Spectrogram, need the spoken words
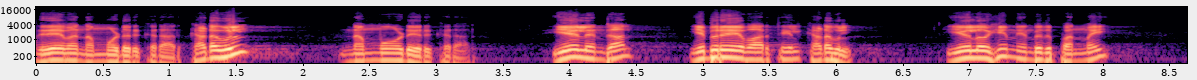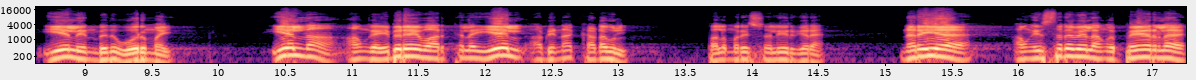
தேவன் நம்மோடு இருக்கிறார். கடவுள் நம்மோடு இருக்கிறார். ஏல் என்றால் எபிரேய வார்த்தையில் கடவுள். ஏலோகிம் என்பது பன்மை ஏல் என்பது ஒருமை. ஏல் தான். அவங்க எபிரே வார்த்தையில் ஏல் அப்படின்னா கடவுள். பலமுறை சொல்லியிருக்கிறேன். நிறைய அவங்க இஸ்ரவேல் அவங்க பெயரில்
